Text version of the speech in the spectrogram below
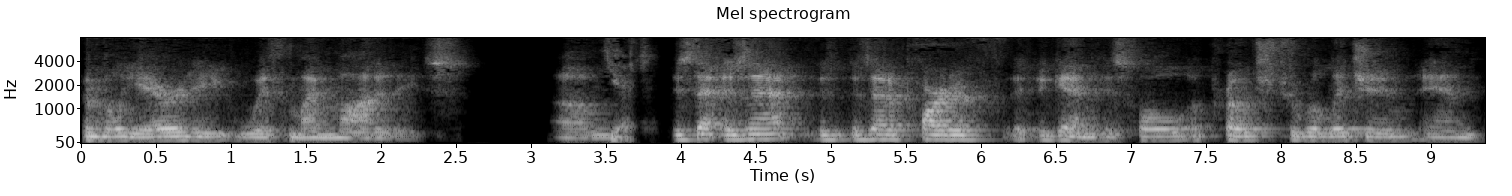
familiarity with Maimonides. Um, yes. Is that is that is that a part of again his whole approach to religion and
